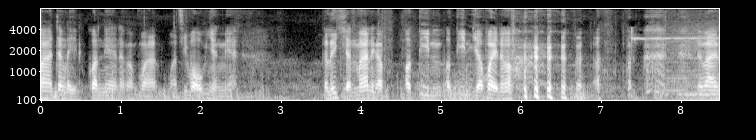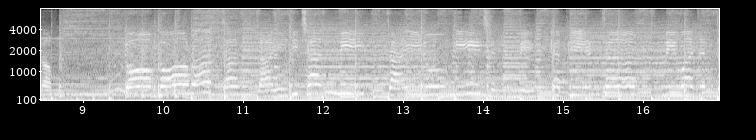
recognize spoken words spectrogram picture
มาจังไหนก่อนเนี่ยนะครับ ว่าว่าสีบอกอย่างเนี่ย ก็เลยเขียนมานะครับ เอาตีน เอาตีนเหยียบไว้นะครับบ๊ายบายครับก็เพราะรักทั้งใจที่ฉันมี ใจดวงนี้ฉันมีแค่เพียงเธอ ไม่ว่าจะเจ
